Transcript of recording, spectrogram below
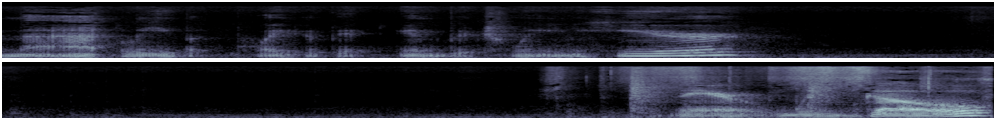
mat, leave quite a bit in between here. There we go.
